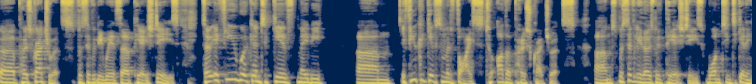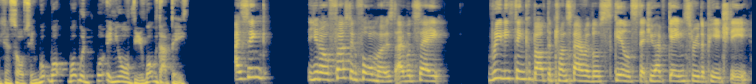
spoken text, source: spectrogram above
uh, postgraduates, specifically with uh, PhDs. So, if you were going to give maybe um, if you could give some advice to other postgraduates, um, specifically those with PhDs wanting to get into consulting, what, what, what would, what, in your view, what would that be? I think, you know, first and foremost, I would say really think about the transferable skills that you have gained through the PhD.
